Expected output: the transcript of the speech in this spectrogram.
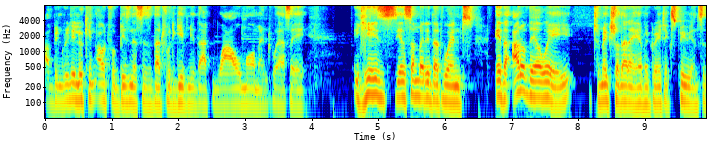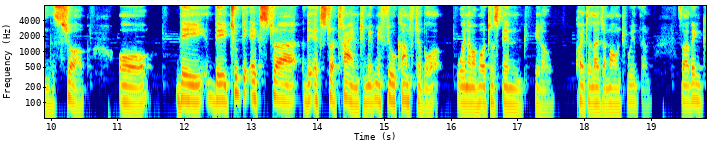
I've been really looking out for businesses that would give me that wow moment where I say, here's here's somebody that went either out of their way to make sure that I have a great experience in this shop, or they they took the extra the extra time to make me feel comfortable when I'm about to spend you know quite a large amount with them. So I think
